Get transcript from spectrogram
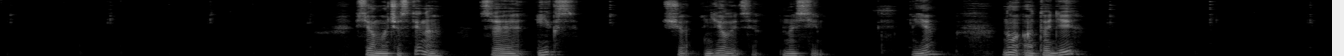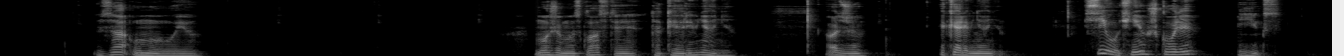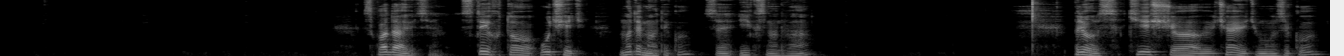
Сьома частина це х, що ділиться на 7. Є? Ну, а тоді за умовою можемо скласти таке рівняння. Отже, яке рівняння? Всі учні в школі х складаються з тих, хто учить математику, це х на 2, плюс ті, що вивчають музику,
